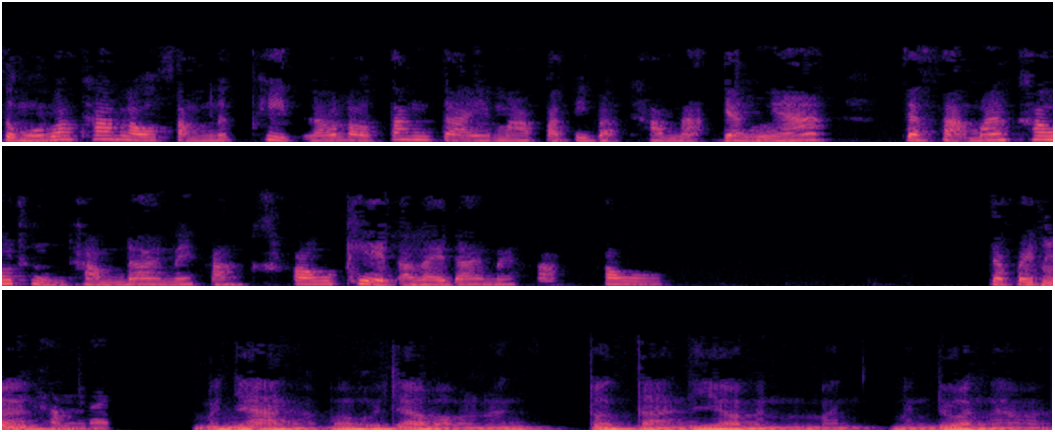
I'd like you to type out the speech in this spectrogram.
สมมุติว่าถ้าเราสำนึกผิดแล้วเราตั้งใจมาปฏิบัติธรรมอะอย่างเงี้ย จะสามารถเข้าถึงธรรมได้ไหมคะ เข้าเขตอะไรได้ไหมคะเข้า จะไปถึงธรรมได้ มันยากเพราะพระเจ้าบอกมันมัน ต้นตาลที่ยอดมันมันมันด้วนแล้วอะ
